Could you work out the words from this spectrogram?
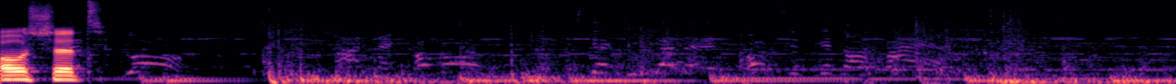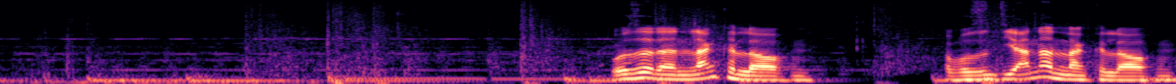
On fire. Wo ist er denn lang gelaufen? Aber wo sind die anderen lang gelaufen?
